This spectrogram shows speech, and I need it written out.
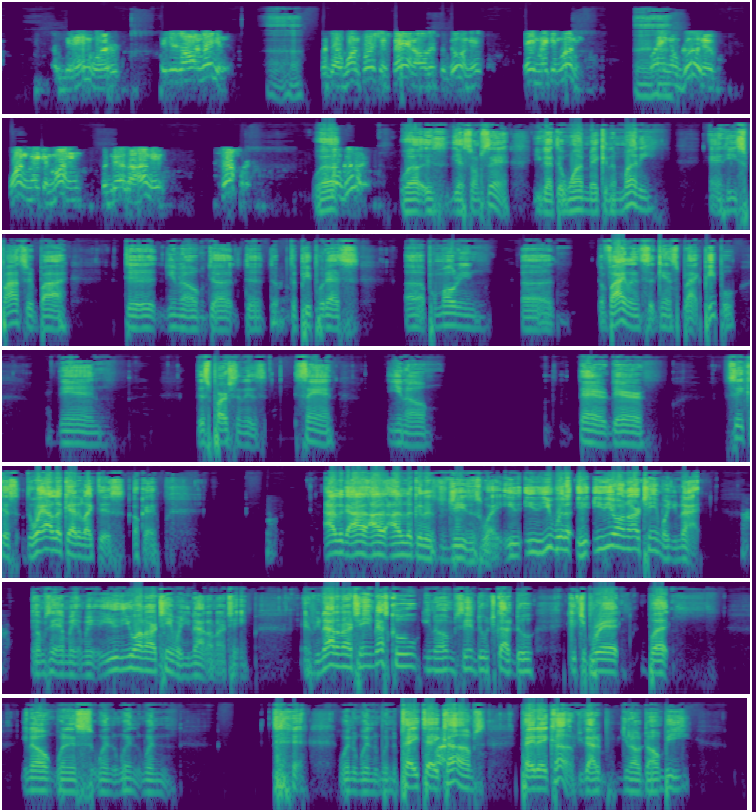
the N-word. It's just all negative. Uh-huh. But that one person saying all this or doing this, they making money. Well, ain't Uh-huh. no good if one making money, but the other hundred suffer. Well, No good. well, it's that's what I'm saying you got the one making the money, and he's sponsored by the you know the the the, the people that's uh, promoting uh, the violence against black people. Then this person is saying, you know, they're they're see because the way I look at it like this, okay. I look, I, I, look at it the Jesus way. Either, you with, either you on our team or you're not. You know what I'm saying? I mean, either you on our team or you're not on our team. If you're not on our team, that's cool. You know what I'm saying? Do what you got to do, get your bread. But you know when it's when when when when when when the payday Right. comes, payday comes. You got to you know don't be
